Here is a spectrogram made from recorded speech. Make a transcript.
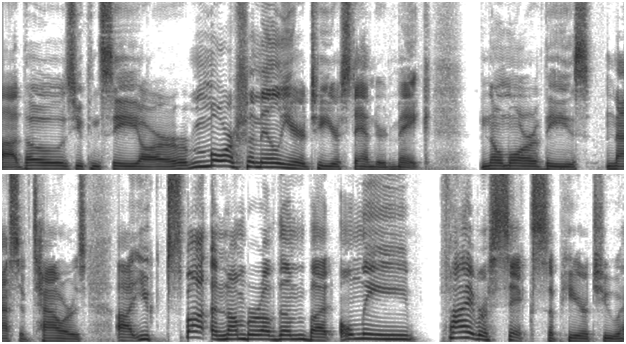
Uh, those you can see are more familiar to your standard make. No more of these massive towers. Uh, you spot a number of them, but only five or six appear to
